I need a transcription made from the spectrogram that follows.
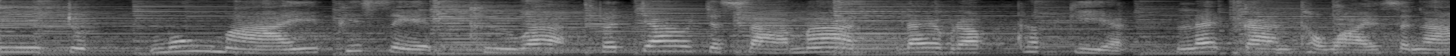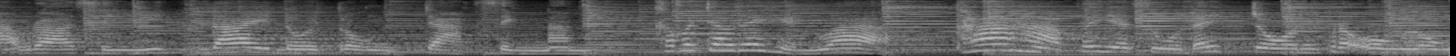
มีจุดมุ่งหมายพิเศษคือว่าพระเจ้าจะสามารถได้รับพระเกียรติ และการถวายสง่าราศีได้โดยตรงจากสิ่งนั้นข้าพเจ้าได้เห็นว่าถ้าหากพระเยซูได้โจรพระองค์ลง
